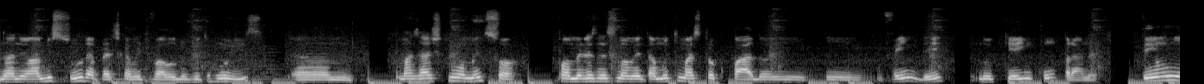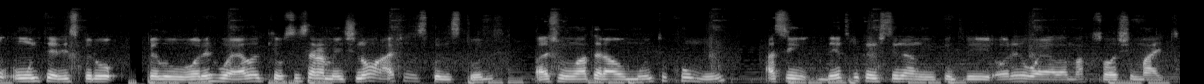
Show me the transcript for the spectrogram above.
Não é nenhum absurdo, é praticamente o valor do Vitor Luiz. Um, mas acho que um momento só. O Palmeiras nesse momento está muito mais preocupado em, em, vender do que em comprar, né? Tem um, um interesse pelo, pelo Orejuela que eu sinceramente não acho essas coisas todas. acho um lateral muito comum. Assim, dentro do que a gente tem na elenco entre Orejuela, Marcos Rocha e Mike,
